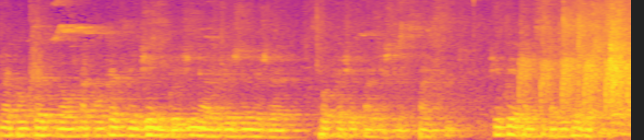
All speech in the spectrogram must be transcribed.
na, konkretną, na konkretny dzień i godzinę, ale wierzymy, że spotka się Pan jeszcze z Państwem. Dziękuję Państwu bardzo serdecznie.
